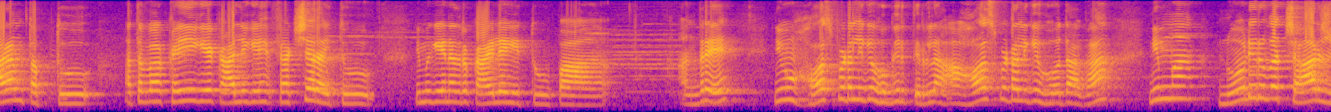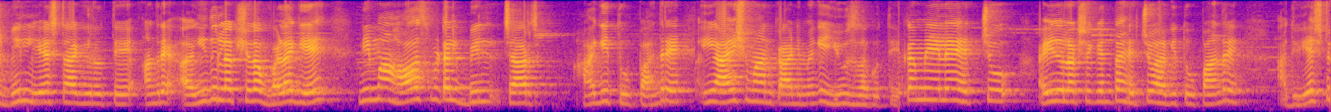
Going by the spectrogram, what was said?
ಆರಾಮ್ ತಪ್ಪಿತು ಅಥವಾ ಕೈಗೆ ಕಾಲಿಗೆ ಫ್ರ್ಯಾಕ್ಚರ್ ಆಯಿತು, ನಿಮಗೇನಾದರೂ ಕಾಯಿಲೆ ಇತ್ತು ಪಾ ಅಂದರೆ ನೀವು ಹಾಸ್ಪಿಟಲಿಗೆ ಹೋಗಿರ್ತಿರಲ್ಲ, ಆ ಹಾಸ್ಪಿಟಲಿಗೆ ಹೋದಾಗ ನಿಮ್ಮ ನೋಡಿರುವ ಚಾರ್ಜ್ ಬಿಲ್ ಎಷ್ಟಾಗಿರುತ್ತೆ? ಅಂದರೆ ಐದು ಲಕ್ಷದ ಒಳಗೆ ನಿಮ್ಮ ಹಾಸ್ಪಿಟಲ್ ಬಿಲ್ ಚಾರ್ಜ್ ಆಗಿತ್ತುಪ್ಪ ಅಂದರೆ ಈ ಆಯುಷ್ಮಾನ್ ಕಾರ್ಡ್ ನಿಮಗೆ ಯೂಸ್ ಆಗುತ್ತೆ. ಅಕ್ಕ ಮೇಲೆ ಹೆಚ್ಚು ಐದು ಲಕ್ಷಕ್ಕಿಂತ ಹೆಚ್ಚು ಆಗಿತ್ತುಪ್ಪ ಅಂದರೆ ಅದು ಎಷ್ಟು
